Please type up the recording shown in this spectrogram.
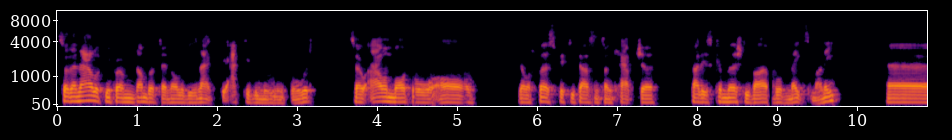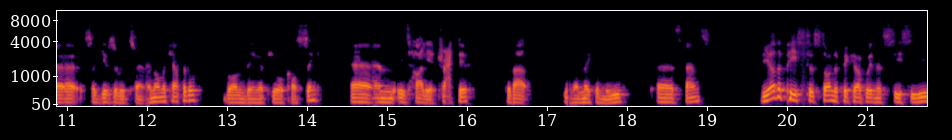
So they're now looking for a number of technologies and actually actively moving forward. So our model of, you know, a first 50,000 ton capture that is commercially viable, makes money. Uh, so gives a return on the capital rather than being a pure cost sink, um, is highly attractive to that you know, make a move uh, stance. The other piece that's starting to pick up with the CCU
